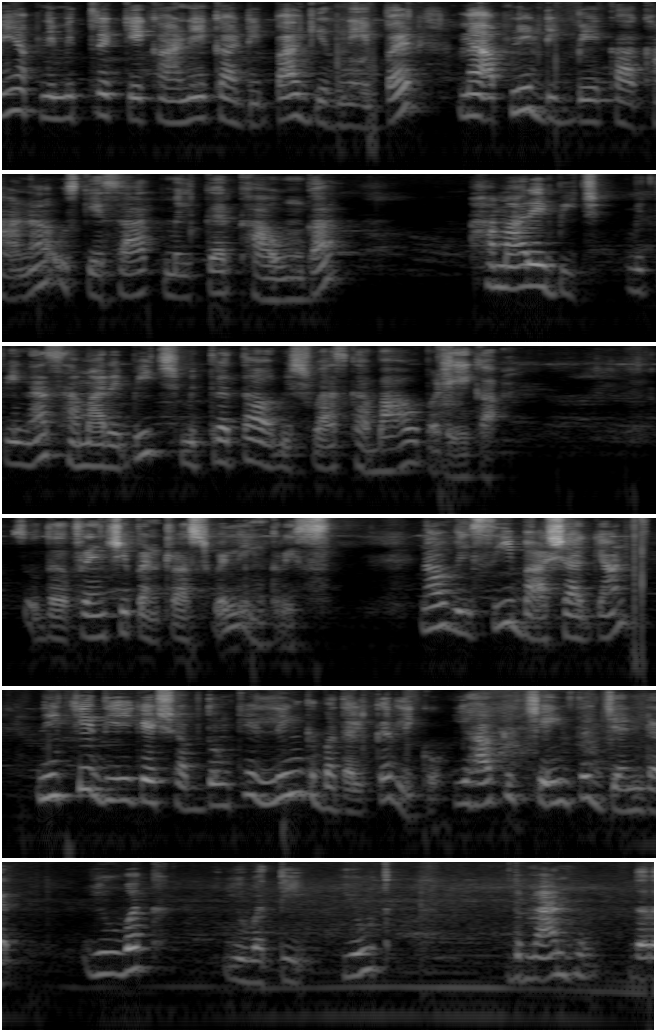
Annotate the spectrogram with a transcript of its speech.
में अपने मित्र के खाने का डिब्बा गिरने पर मैं अपने डिब्बे का खाना उसके साथ मिलकर खाऊँगा। हमारे बीच, बिटवीन अस, हमारे बीच मित्रता और विश्वास का भाव बढ़ेगा। So the friendship and trust will increase now will see भाषा ज्ञान। नीचे दिए गए शब्दों के लिंग बदल कर लिखो। You have to change the gender युवक, युवती youth the man who the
